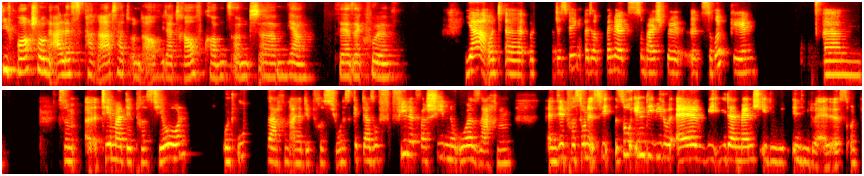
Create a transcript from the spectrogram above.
die Forschung alles parat hat und auch wieder draufkommt. Und ähm, ja, sehr, sehr cool. Ja, und äh, deswegen, also wenn wir jetzt zum Beispiel äh, zurückgehen ähm, zum äh, Thema Depression und Ursachen einer Depression. Es gibt ja so viele verschiedene Ursachen. Eine Depression ist so individuell, wie, wie der Mensch individuell ist. Und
